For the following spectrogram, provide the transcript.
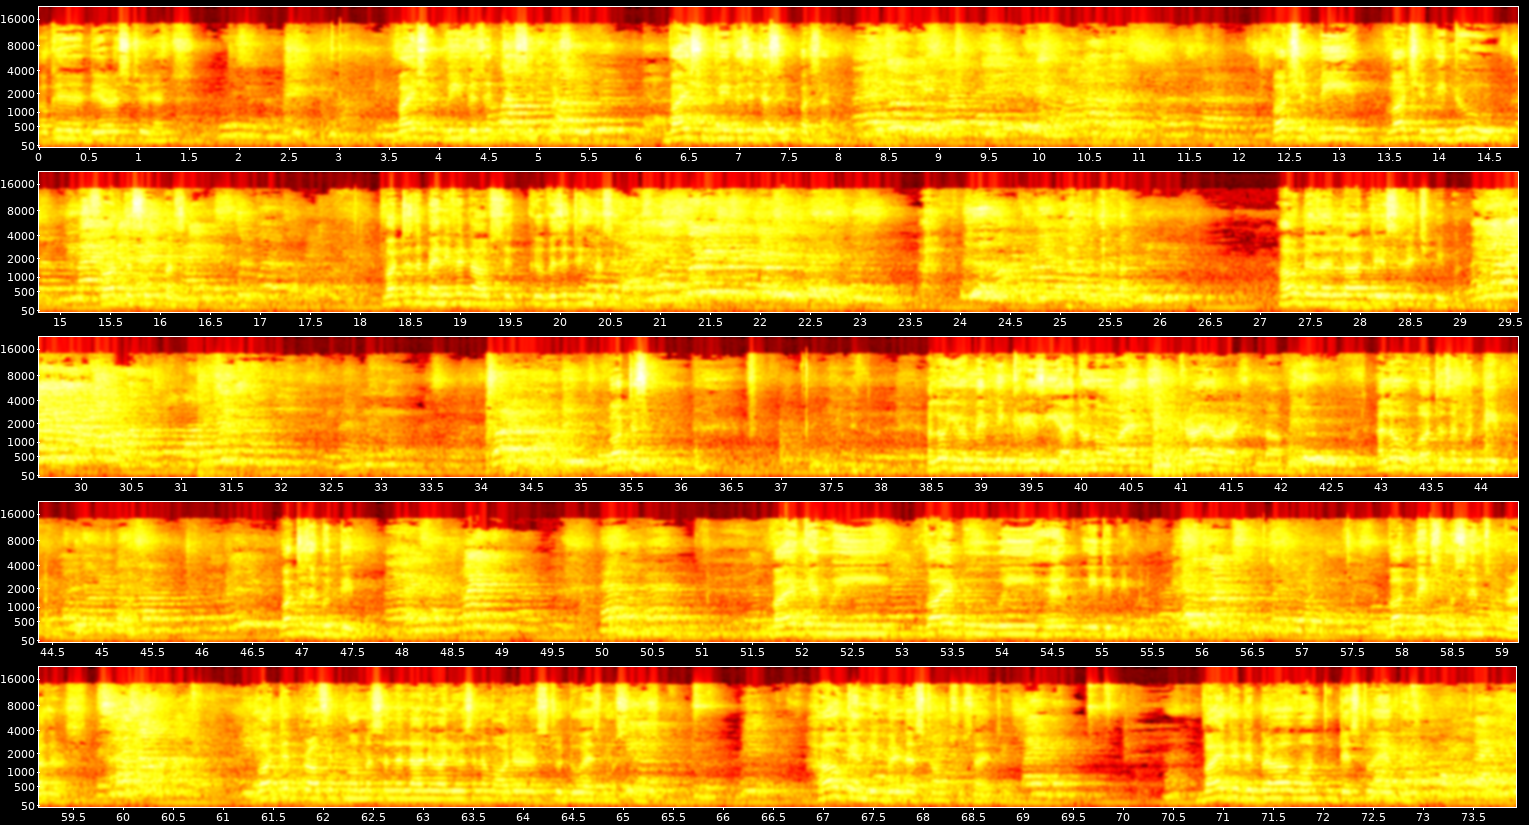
Okay, dear students, why should we visit a sick person? Why should we visit a sick person? What should we what should we do for the sick person? What is the benefit of sick visiting the sick person? How does Allah taste rich people? What is Hello, you have made me crazy. I don't know I should cry or I should laugh. Hello, what is a good deed? What is a good deed? Why can we why do we help needy people? What makes Muslims brothers? What did Prophet Muhammad order us to do as Muslims? How can we build a strong society? Why did Ibrahim want to destroy everything?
